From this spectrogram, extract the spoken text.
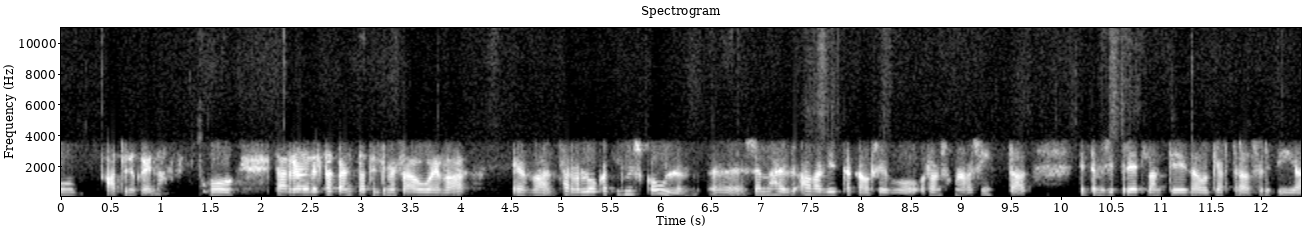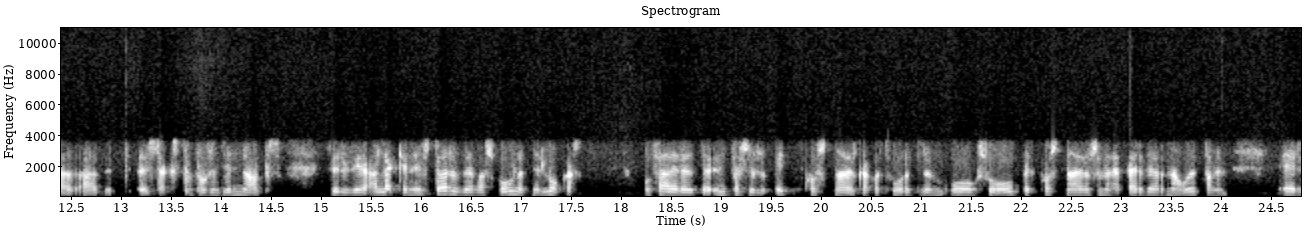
og atvinnugreina. Og það er vel að benda til dæmis á ef að, ef að þarf að loka til dæmis skólum uh, sem hefur afar viðtaka áhrif og rannsóknar að til dæmis í Breitlandi þá er gert ræð fyrir því að, að 16% vinnuafls þurfi að leggja niður störfi ef að skólanir lokast og það er auðvitað umfælsur einn kostnæður kakvart fóröldrum og svo óbeitt kostnæður sem er erfið að ná utanum er,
